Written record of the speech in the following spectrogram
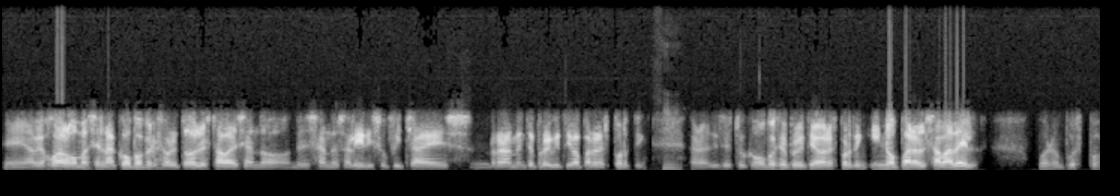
Eh, había jugado algo más en la Copa, pero sobre todo le estaba deseando, deseando salir y su ficha es realmente prohibitiva para el Sporting. Ahora dices tú, ¿cómo puede ser prohibitiva para el Sporting y no para el Sabadell? Bueno, pues por,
